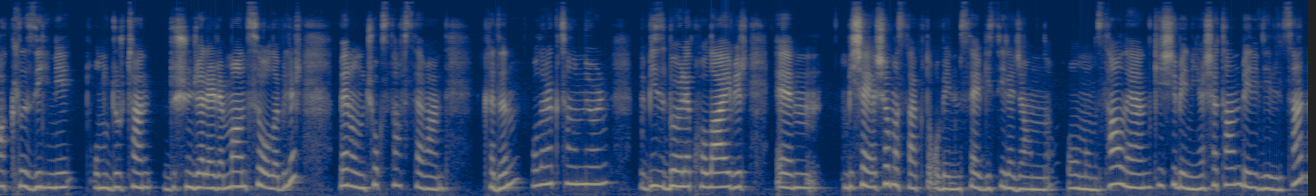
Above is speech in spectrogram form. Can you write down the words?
Aklı, zihni, onu dürten düşüncelere, mantığı olabilir. Ben onu çok saf seven kadın olarak tanımlıyorum. Ve biz böyle kolay bir e, bir şey yaşamasak da o benim sevgisiyle canlı olmamı sağlayan kişi beni yaşatan, beni dirilten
